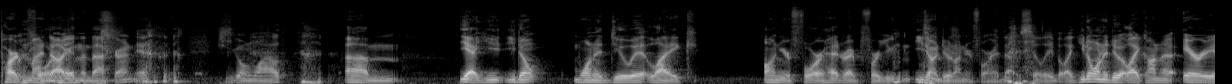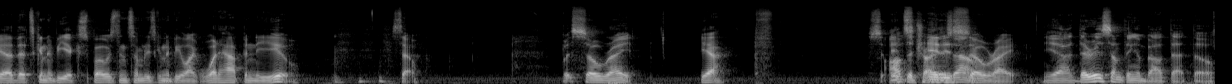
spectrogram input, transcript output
pardon My my, dog in the background. Yeah, she's going wild. Um, yeah, you you don't want to do it like on your forehead right before you you don't do it on your forehead. That was silly, but like you don't want to do it like on an area that's going to be exposed and somebody's going to be like, "What happened to you?" So But Pso-Rite. yeah, So I'll have to it's- try It this is out. Pso-Rite. Yeah, there is something about that though.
